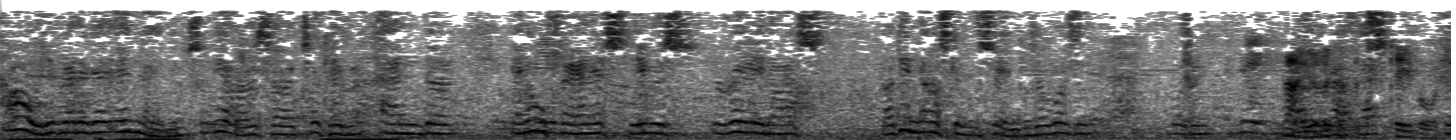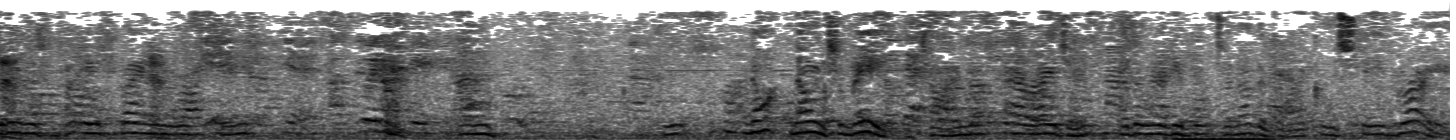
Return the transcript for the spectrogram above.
Oh, you better get in then. So, you know, so I took him, and uh, in all fairness, he was really nice. I didn't ask him to sing because I wasn't. No, you're looking for this keyboard, yeah. He was, he was playing Yeah. the right things. and not known to me at the time, but our agent had already booked another guy called Steve Gray,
